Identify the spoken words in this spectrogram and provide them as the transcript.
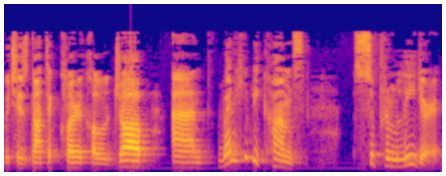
which is not a clerical job. And when he becomes supreme leader,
